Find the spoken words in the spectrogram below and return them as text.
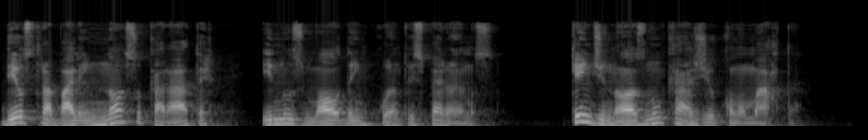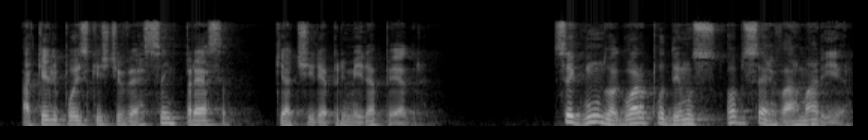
Deus trabalha em nosso caráter e nos molda enquanto esperamos. Quem de nós nunca agiu como Marta? Aquele, pois, que estiver sem pressa, que atire a primeira pedra. Segundo, agora podemos observar Maria.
